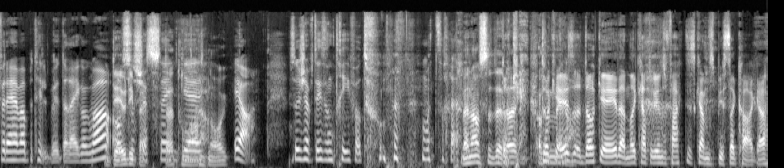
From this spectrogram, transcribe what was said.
for det var på tilbud der jeg òg var. Det er jo de beste jeg, eh, tomatene òg. Ja. Så kjøpte jeg sånn tre for to mot mozzarella. Men altså, det der altså, Dere, er, dere er i denne kategorien som faktisk kan spise kake.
